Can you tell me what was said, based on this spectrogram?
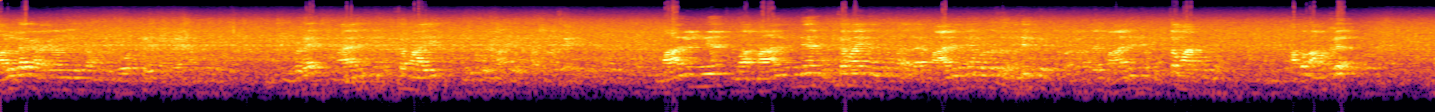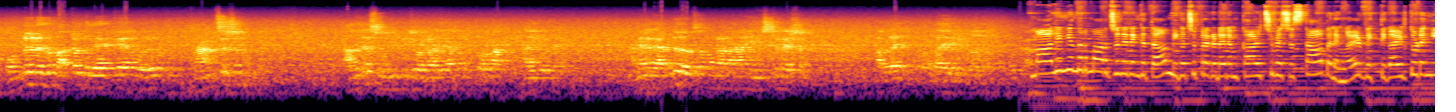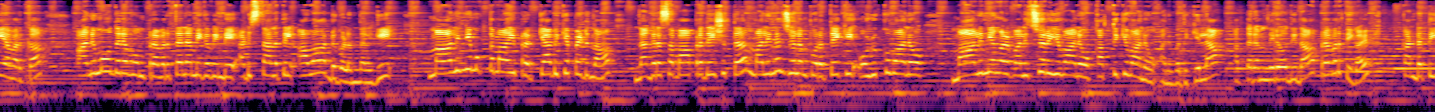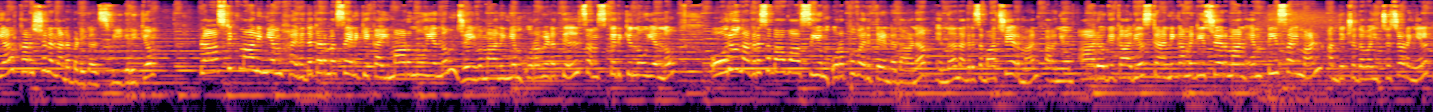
മറുകര കടക്കണമെങ്കിൽ നമുക്ക് ബോട്ട് ഇവിടെ മാലിന്യമുക്തമായി നിൽക്കുന്ന ഒരു ഭക്ഷണത്തെ മാലിന്യ മാലിന്യമുക്തമായി നിൽക്കുന്നതല്ല മാലിന്യം കൊണ്ട് നിർമ്മിച്ചിരിക്കുന്ന ഭക്ഷണത്തെ മാലിന്യമുക്തമാക്കുന്നു അപ്പോൾ നമുക്ക് ഒന്നിൽ നിന്ന് മറ്റൊന്നിലേക്ക് ഒരു ട്രാൻസിഷൻ അതിനെ സൂചിപ്പിച്ചുകൊണ്ടാണ് ഞാൻ നിർത്തോളാം ആയിക്കോട്ടെ. അങ്ങനെ രണ്ട് ദിവസം കൊണ്ടാണ് ആ ഇൻസ്റ്റലേഷൻ അവിടെ മാലിന്യ നിർമ്മാർജന രംഗത്ത് മികച്ച പ്രകടനം കാഴ്ചവെച്ച സ്ഥാപനങ്ങൾ വ്യക്തികൾ തുടങ്ങിയവർക്ക് അനുമോദനവും പ്രവർത്തന മികവിന്റെ അടിസ്ഥാനത്തിൽ അവാർഡുകളും നൽകി. മാലിന്യമുക്തമായി പ്രഖ്യാപിക്കപ്പെടുന്ന നഗരസഭാ പ്രദേശത്ത് മലിനജലം പുറത്തേക്ക് ഒഴുക്കുവാനോ മാലിന്യങ്ങൾ വലിച്ചെറിയുവാനോ കത്തിക്കുവാനോ അനുവദിക്കില്ല. അത്തരം നിരോധിത പ്രവൃത്തികൾ കണ്ടെത്തിയാൽ കർശന നടപടികൾ സ്വീകരിക്കും. പ്ലാസ്റ്റിക് മാലിന്യം ഹരിതകർമ്മസേനയ്ക്ക് കൈമാറുന്നു എന്നും ജൈവമാലിന്യം ഉറവിടത്തിൽ സംസ്കരിക്കുന്നു എന്നും ഓരോ നഗരസഭാവാസിയും ഉറപ്പുവരുത്തേണ്ടതാണ് എന്ന് നഗരസഭാ ചെയർമാൻ പറഞ്ഞു. ആരോഗ്യകാര്യ standing committee chairman M P Simon അധ്യക്ഷത വഹിച്ച ചടങ്ങിൽ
